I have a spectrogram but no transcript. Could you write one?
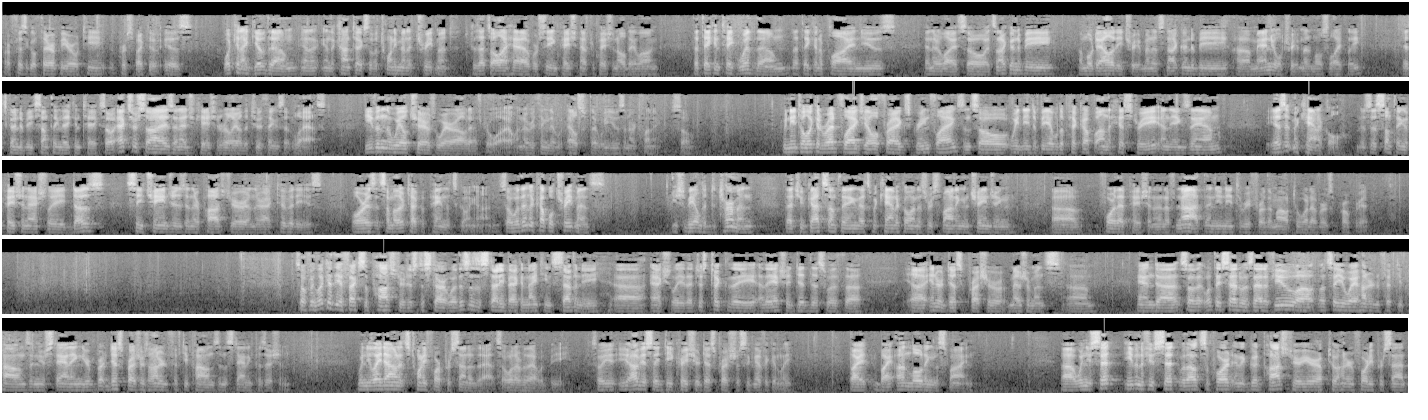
or physical therapy or OT perspective is what can I give them in, in the context of a 20-minute treatment, because that's all I have. We're seeing patient after patient all day long, that they can take with them, that they can apply and use in their life. So it's not going to be a modality treatment. It's not going to be a manual treatment, most likely. It's going to be something they can take. So exercise and education really are the two things that last. Even the wheelchairs wear out after a while, and everything that, else that we use in our clinic. So we need to look at red flags, yellow flags, green flags, and so we need to be able to pick up on the history and the exam. Is it mechanical? Is this something the patient actually does see changes in their posture and their activities? Or is it some other type of pain that's going on? So within a couple treatments, you should be able to determine that you've got something that's mechanical and is responding and changing uh, for that patient. And if not, then you need to refer them out to whatever is appropriate. So if we look at the effects of posture, just to start with, this is a study back in 1970, uh, actually, that just took the, they actually did this with uh, uh, inner disc pressure measurements. Um, and uh, so that what they said was that if you, uh, let's say you weigh 150 pounds and you're standing, your disc pressure is 150 pounds in the standing position. When you lay down, it's 24% of that, so whatever that would be. So you, you obviously decrease your disc pressure significantly by, by unloading the spine. Uh, when you sit, even if you sit without support in a good posture, you're up to 140%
